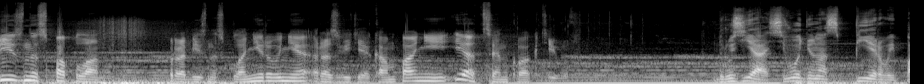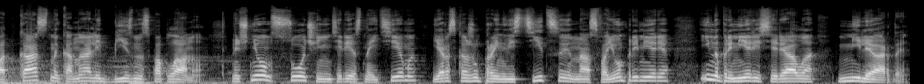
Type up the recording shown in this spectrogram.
Бизнес по плану. Про бизнес-планирование, развитие компании и оценку активов. Друзья, сегодня у нас первый подкаст на канале «Бизнес по плану». Начнем с очень интересной темы. Я расскажу про инвестиции на своем примере и на примере сериала «Миллиарды».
